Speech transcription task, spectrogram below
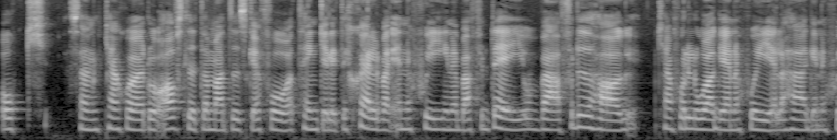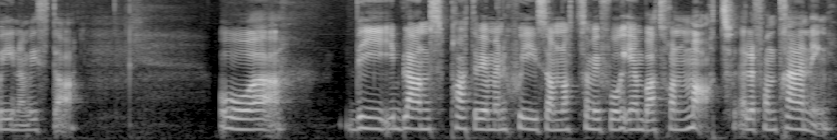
Och Sen kanske då avsluta med att du ska få tänka lite själv vad energi innebär för dig och varför du har kanske låg energi eller hög energi någon viss dag. Och vi, ibland pratar vi om energi som något som vi får enbart från mat eller från träning.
